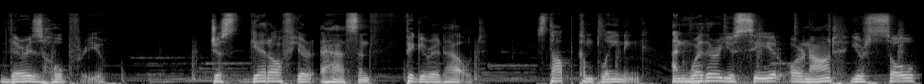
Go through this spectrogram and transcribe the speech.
there is hope for you. Just get off your ass and figure it out. Stop complaining. And whether you see it or not, you're so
